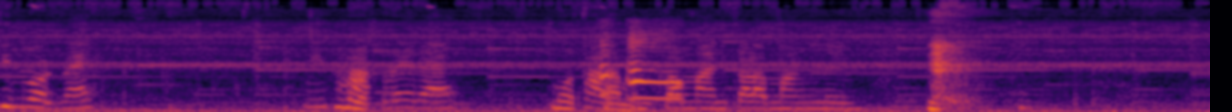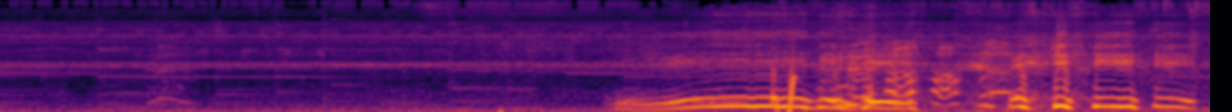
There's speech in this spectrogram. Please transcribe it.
กินหมดไหม มีผักด้วยนะหมดผักต่อีกประมาณกระมังหนึ่งำเฮ้ย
